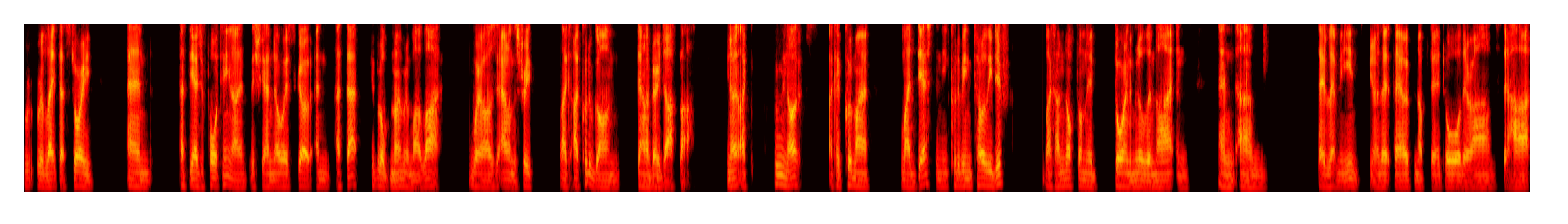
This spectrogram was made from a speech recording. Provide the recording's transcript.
r- relate that story. And at the age of 14, I literally had nowhere to go. And at that pivotal moment of my life where I was out on the street, like I could have gone down a very dark path. You know, like who knows? Like I could, my, my destiny could have been totally different. Like I knocked on their door in the middle of the night and, and, um, they let me in, you know, they, they opened up their door, their arms, their heart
